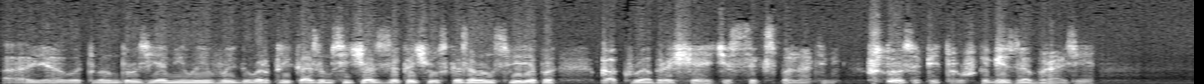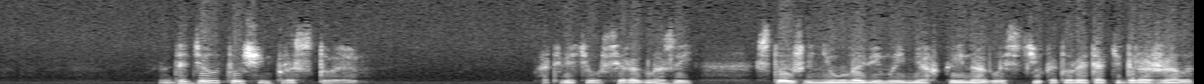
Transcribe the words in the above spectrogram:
«А я вот вам, друзья милые, выговор приказом сейчас закачу», — сказал он свирепо. «Как вы обращаетесь с экспонатами? Что за петрушка? Безобразие!» «Да дело-то очень простое», — ответил Сероглазый с той же неуловимой мягкой наглостью, которая так и дрожала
